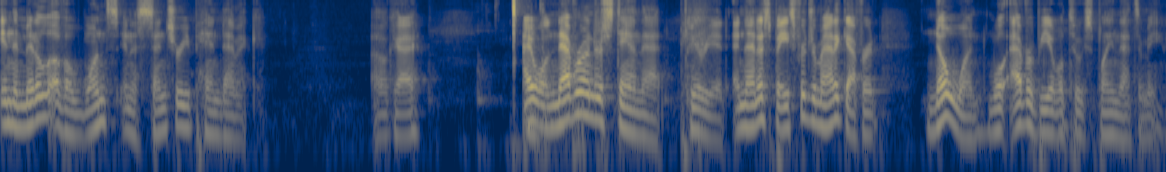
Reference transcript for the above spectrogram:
In the middle of a once in a century pandemic. Okay. I will never understand that, period. And then a space for dramatic effort. No one will ever be able to explain that to me.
